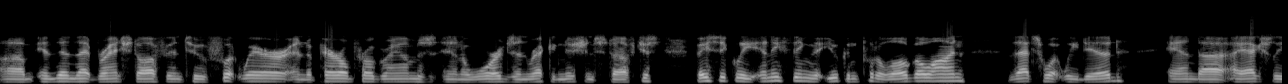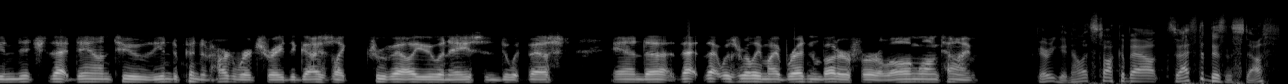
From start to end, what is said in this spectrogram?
Um, and then that branched off into footwear and apparel programs and awards and recognition stuff. Just basically anything that you can put a logo on, that's what we did and uh, I actually niched that down to the independent hardware trade, the guys like True Value and Ace and Do It Best, and uh, that that was really my bread and butter for a long, long time. Very good. Now let's talk about so that's the business stuff,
